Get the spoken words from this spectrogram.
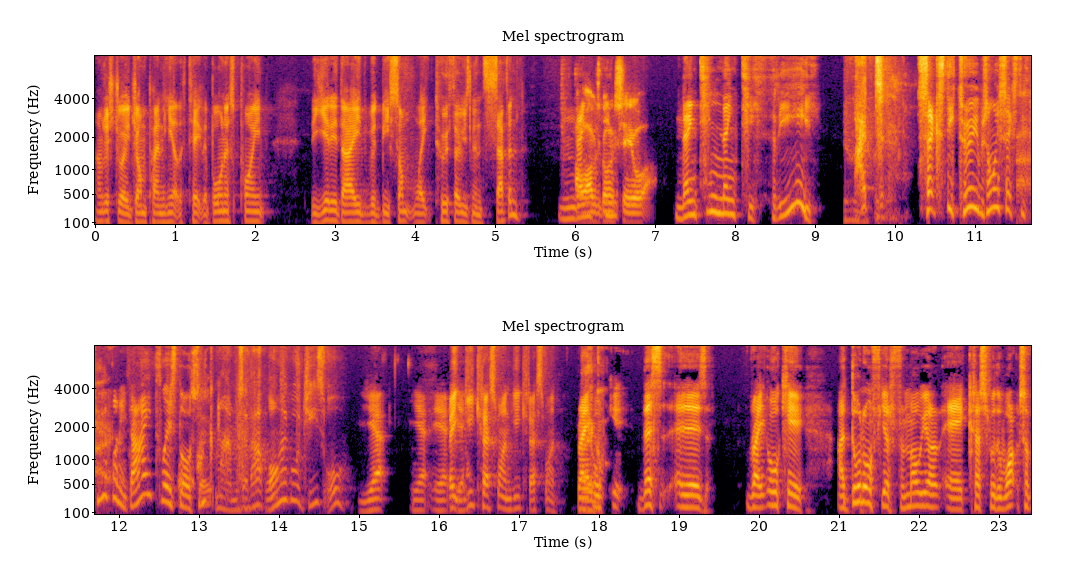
I'm just going to jump in here to take the bonus point. The year he died would be something like 2007. Oh, I was going to say, oh, 1993. What? 62. He was only 62 when he died, Les Dawson. Fuck, man, was it that long ago? Jeez, oh. Yeah, yeah, yeah. Right, yeah. give Chris one, give Chris one. Right, Right. okay. This is right, okay. I don't know if you're familiar, uh, Chris, with the works of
